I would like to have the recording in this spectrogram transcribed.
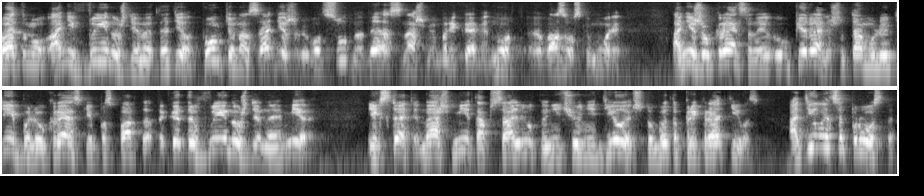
Поэтому они вынуждены это делать. Помните, у нас задерживали вот судно да, с нашими моряками Норд э, в Азовском море. Они же украинцы упирали, что там у людей были украинские паспорта. Так это вынужденная мера. И, кстати, наш МИД абсолютно ничего не делает, чтобы это прекратилось. А делается просто.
